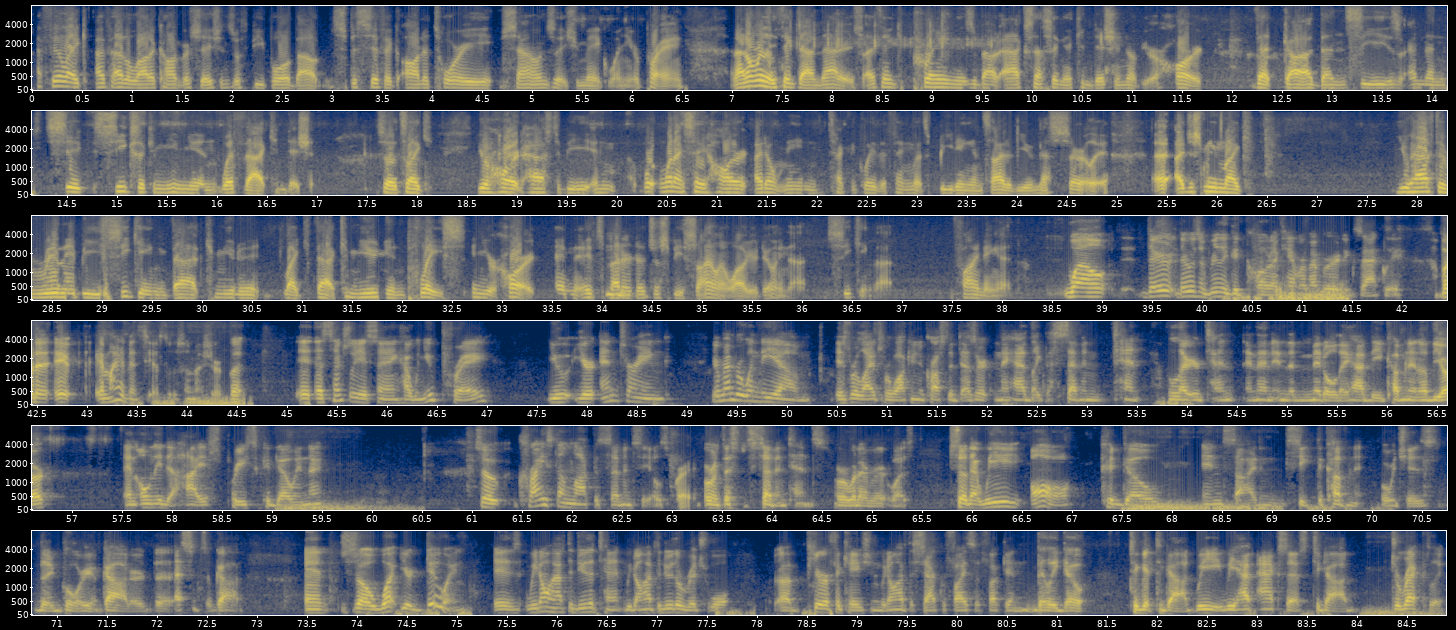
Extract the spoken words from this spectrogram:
I feel like I've had a lot of conversations with people about specific auditory sounds that you make when you're praying. And I don't really think that matters. I think praying is about accessing a condition of your heart that God then sees and then seek, seeks a communion with that condition. So it's like your heart has to be and when I say heart, I don't mean technically the thing that's beating inside of you necessarily. I, just mean like you have to really be seeking that communion like that communion place in your heart and it's better mm-hmm. to just be silent while you're doing that seeking that finding it? Well there there was a really good quote. I can't remember it exactly. But it it, it might have been cs lewis i'm not sure. But it essentially is saying how when you pray you you're entering you remember when the um, Israelites were walking across the desert and they had like the seven tent layered tent, and then in the middle they had the covenant of the ark and only the highest priest could go in there. So Christ unlocked the seven seals, right. or the seven tents, or whatever it was, so that we all could go inside and seek the covenant, which is the glory of God or the essence of God. And so what you're doing is we don't have to do the tent, we don't have to do the ritual uh, purification, we don't have to sacrifice a fucking billy goat to get to God. We we have access to God directly.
